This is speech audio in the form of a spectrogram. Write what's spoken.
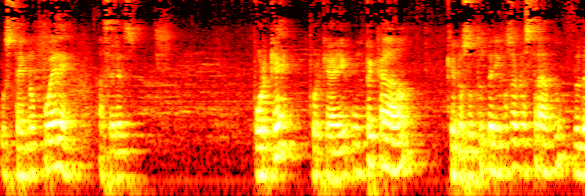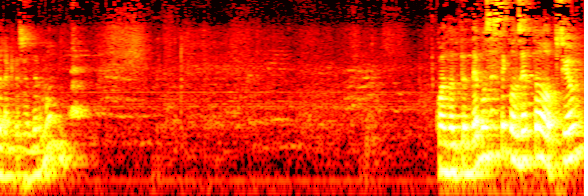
usted no puede hacer eso. ¿Por qué? Porque hay un pecado que nosotros venimos arrastrando desde la creación del mundo. Cuando entendemos este concepto de adopción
